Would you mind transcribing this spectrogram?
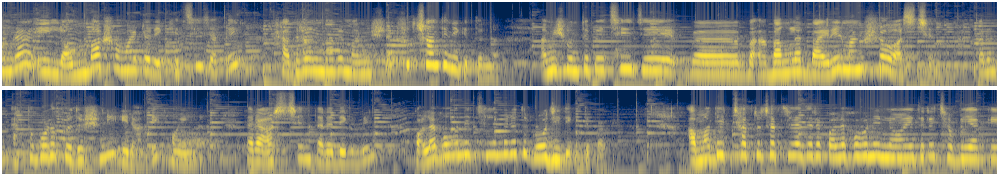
আমরা এই লম্বা সময়টা রেখেছি যাতে সাধারণভাবে মানুষরা শুধু শান্তিনিকেতন না, আমি শুনতে পেয়েছি যে বাংলার বাইরের মানুষরাও আসছেন, কারণ এত বড় প্রদর্শনী এর আগে হয়নি। তারা আসছেন, তারা দেখবেন, কলাভবনের ছেলেমেয়েরা তো রোজই দেখতে পাবে। আমাদের ছাত্রছাত্রীরা যারা কলাভবনে নয়, যারা ছবি আঁকে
